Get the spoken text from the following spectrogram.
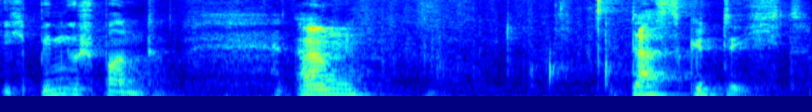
ich bin gespannt. Ähm, das Gedicht.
